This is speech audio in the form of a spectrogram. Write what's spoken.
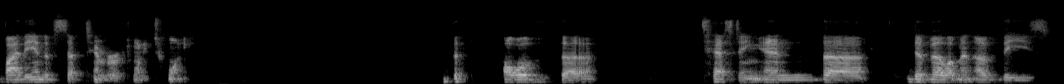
by the end of September of 2020. But all of the testing and the development of these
